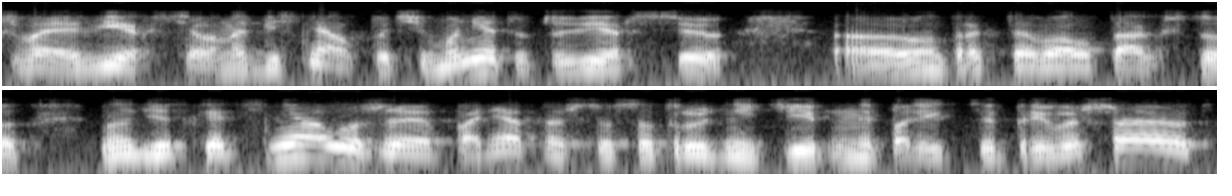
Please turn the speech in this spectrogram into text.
своя версия. Он объяснял, почему нет эту версию. Э, он трактовал так, что, ну, дескать, снял уже. Понятно, что сотрудники полиции превышают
